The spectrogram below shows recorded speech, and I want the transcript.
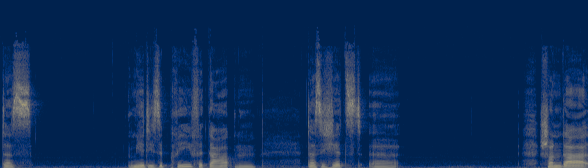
dass mir diese Briefe gaben, dass ich jetzt äh, schon da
